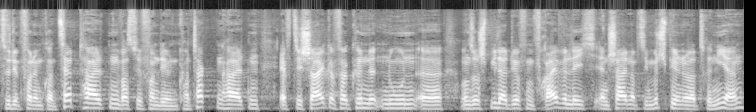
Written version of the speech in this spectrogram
zu dem, von dem Konzept halten, was wir von den Kontakten halten. FC Schalke verkündet nun, äh, unsere Spieler dürfen freiwillig entscheiden, ob sie mitspielen oder trainieren.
